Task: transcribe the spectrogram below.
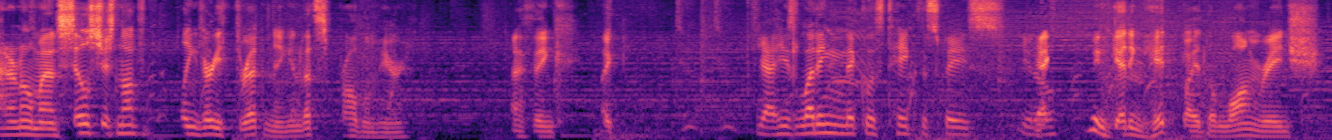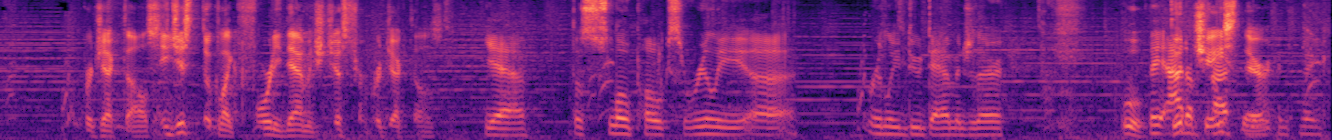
I don't know, man. Saile's just not playing very threatening, and that's the problem here. I think. Like, Yeah, he's letting Niklas take the space. You know, yeah, even getting hit by the long range projectiles. He just took like 40 damage just from projectiles. yeah, those slow pokes really uh really do damage there. Ooh, They good add up chase there. you can think.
